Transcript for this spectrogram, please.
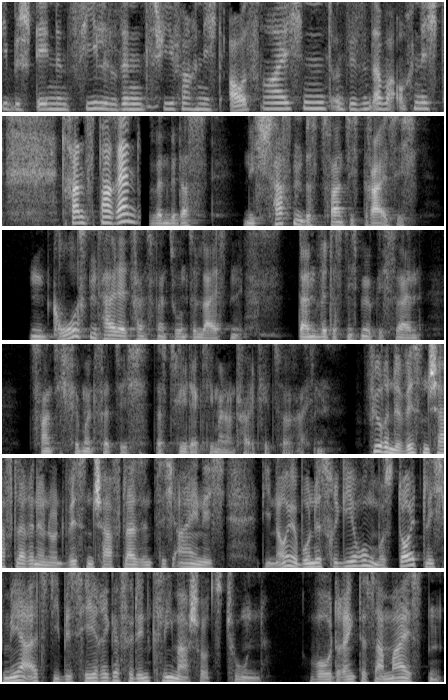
Die bestehenden Ziele sind vielfach nicht ausreichend und sie sind aber auch nicht transparent. Wenn wir das nicht schaffen, bis 2030 einen großen Teil der Transformation zu leisten, dann wird es nicht möglich sein, 2045 das Ziel der Klimaneutralität zu erreichen. Führende Wissenschaftlerinnen und Wissenschaftler sind sich einig, die neue Bundesregierung muss deutlich mehr als die bisherige für den Klimaschutz tun. Wo drängt es am meisten?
